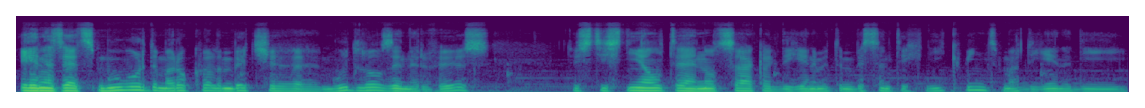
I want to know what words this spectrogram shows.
enerzijds moe worden, maar ook wel een beetje moedeloos en nerveus. Dus het is niet altijd noodzakelijk degene met de beste techniek wint, maar degene die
